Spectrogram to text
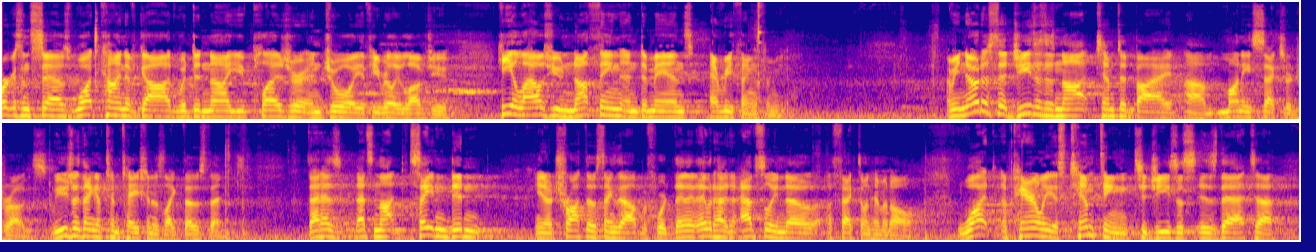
Ferguson says, What kind of God would deny you pleasure and joy if he really loved you? He allows you nothing and demands everything from you. I mean, notice that Jesus is not tempted by um, money, sex, or drugs. We usually think of temptation as like those things. That has, that's not, Satan didn't you know, trot those things out before, they, they would have absolutely no effect on him at all. What apparently is tempting to Jesus is that uh,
